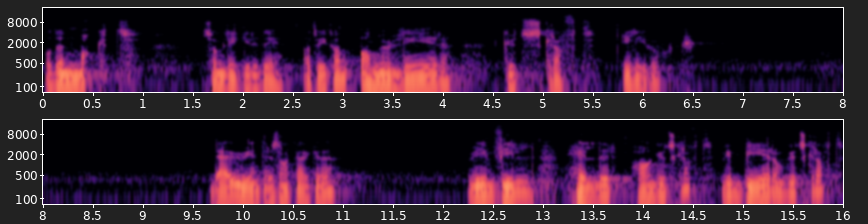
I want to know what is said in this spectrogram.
og den makt som ligger i det at vi kan annullere Guds kraft i livet vårt. Det er uinteressant, er det ikke det? Vi vil heller ha Guds kraft. Vi ber om Guds kraft.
